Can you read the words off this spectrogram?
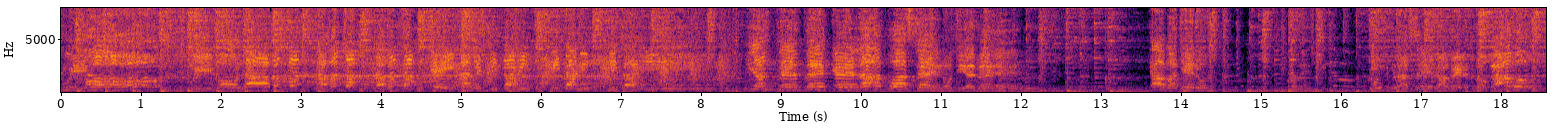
fuimos. Fuimos la banda, la banda, la banda que iba de Titanic, Titanic, Titanic. Y antes de que el agua se nos lleve, caballeros, un placer haber tocado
